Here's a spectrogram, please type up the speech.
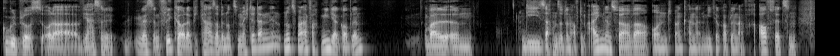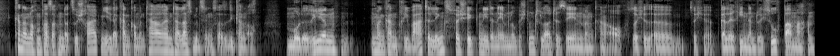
Google Plus oder wie heißt denn, heißt denn Flickr oder Picasa benutzen möchte, dann nutzt man einfach Media Goblin, weil ähm, die Sachen sind dann auf dem eigenen Server und man kann dann Media Goblin einfach aufsetzen, kann dann noch ein paar Sachen dazu schreiben, jeder kann Kommentare hinterlassen, beziehungsweise die kann man auch moderieren man kann private Links verschicken, die dann eben nur bestimmte Leute sehen. Man kann auch solche, äh, solche Galerien dann durchsuchbar machen.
